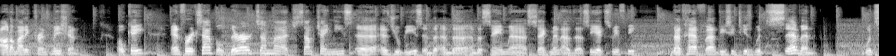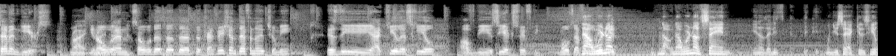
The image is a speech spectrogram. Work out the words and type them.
automatic transmission. Okay, and for example, there are some uh, some Chinese uh, SUVs in the in the in the same uh, segment as the CX50 that have uh, DCTs with seven with seven gears right, you know right, and so the, the the the transmission definitely to me is the achilles heel of the cx50 most definitely Now we're not. It- No, now we're not saying you know that it's it- when you say Achilles heel,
